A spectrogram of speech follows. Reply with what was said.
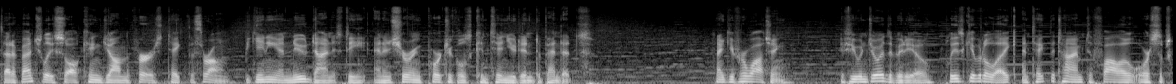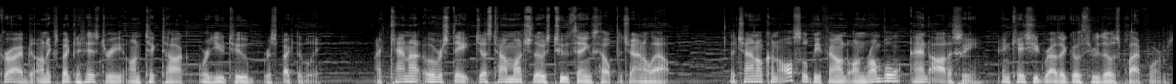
that eventually saw King John I take the throne, beginning a new dynasty and ensuring Portugal's continued independence. Thank you for watching. If you enjoyed the video, please give it a like and take the time to follow or subscribe to Unexpected History on TikTok or YouTube, respectively. I cannot overstate just how much those two things help the channel out. The channel can also be found on Rumble and Odysee, in case you'd rather go through those platforms.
